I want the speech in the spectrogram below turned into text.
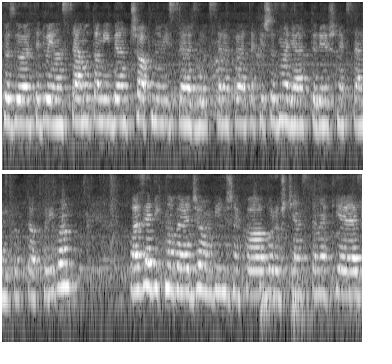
közölt egy olyan számot, amiben csak női szerzők szerepeltek, és ez nagy áttörésnek számított akkoriban. Az egyik novella John Winchnek a Borostyán szemekje, ez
